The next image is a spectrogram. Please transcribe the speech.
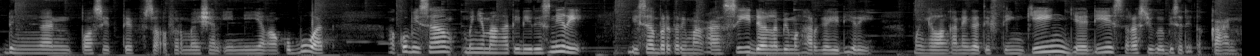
dengan positive self-affirmation ini yang aku buat, aku bisa menyemangati diri sendiri, bisa berterima kasih dan lebih menghargai diri menghilangkan negatif thinking, jadi stres juga bisa ditekan.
